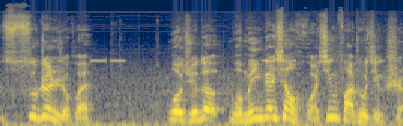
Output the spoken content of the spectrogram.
苏震指挥，我觉得我们应该向火星发出警示。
